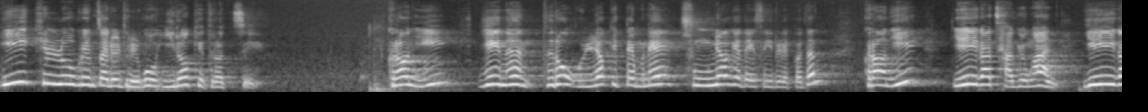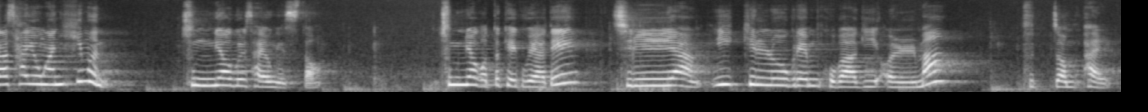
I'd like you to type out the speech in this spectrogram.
2kg짜리를 들고 이렇게 들었지. 그러니 얘는 들어 올렸기 때문에 중력에 대해서 일을 했거든. 그러니 얘가 작용한 얘가 사용한 힘은 중력을 사용했어. 중력 어떻게 구해야 돼? 질량 2kg 곱하기 얼마? 9.8.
